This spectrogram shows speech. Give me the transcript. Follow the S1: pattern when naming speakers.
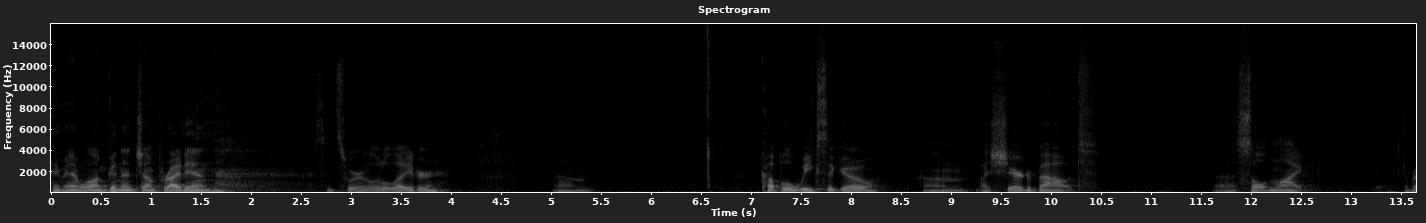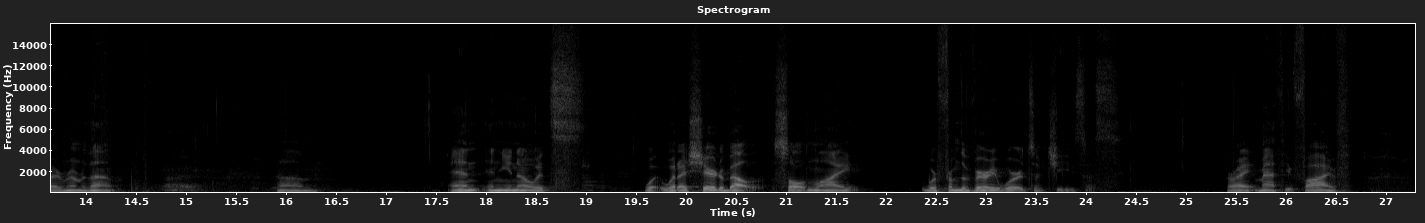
S1: Hey, man, well, I'm going to jump right in since we're a little later. Um, a couple of weeks ago, um, I shared about uh, salt and light. Everybody remember that? Um, and, and, you know, it's what, what I shared about salt and light were from the very words of Jesus. Right? Matthew 5.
